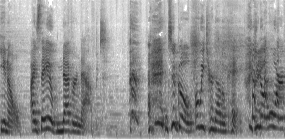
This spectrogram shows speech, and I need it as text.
you know, Isaiah never napped." to go, oh, he turned out okay, you know, or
